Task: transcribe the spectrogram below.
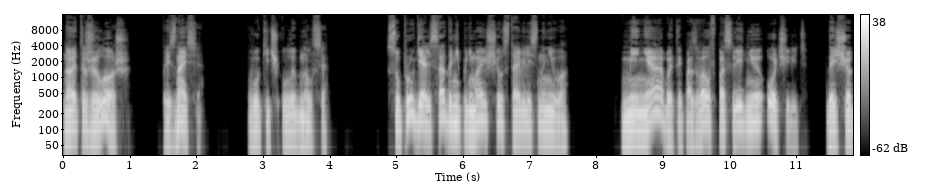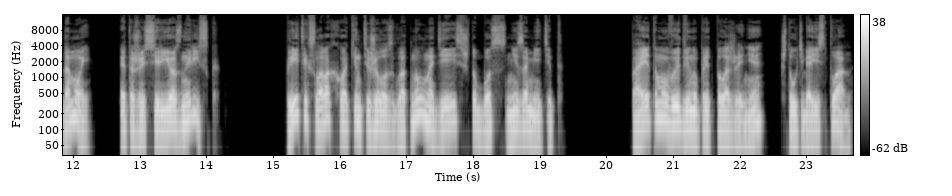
«Но это же ложь. Признайся». Вукич улыбнулся. Супруги Альсада непонимающе уставились на него. Меня бы ты позвал в последнюю очередь, да еще домой. Это же серьезный риск. При этих словах Хуакин тяжело сглотнул, надеясь, что босс не заметит. Поэтому выдвину предположение, что у тебя есть план.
